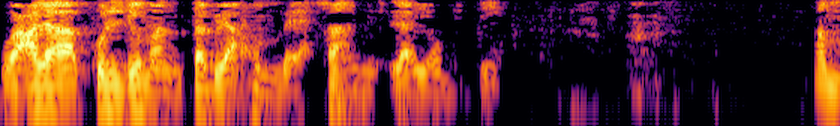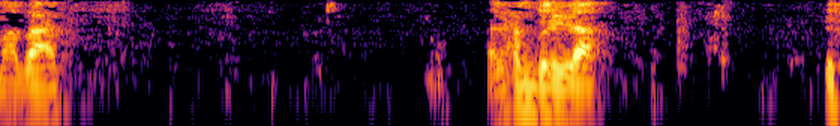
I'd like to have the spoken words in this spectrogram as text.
وعلى كل من تبعهم بإحسان إلى يوم الدين أما بعد الحمد للہ، اس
